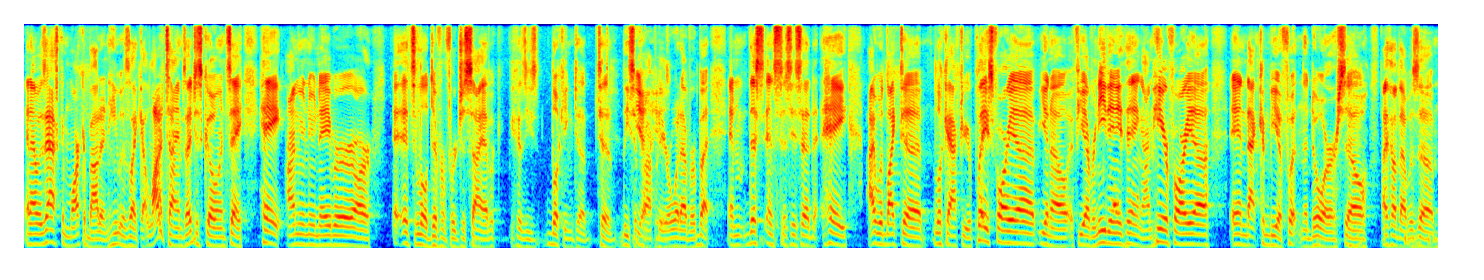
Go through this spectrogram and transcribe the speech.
And I was asking Mark about it, and he was like, a lot of times I just go and say, hey, I'm your new neighbor, or it's a little different for Josiah because he's looking to, to lease a Yeah, property or whatever. But in this instance, he said, hey, I would like to look after your place for you. You know, if you ever need anything, I'm here for you. And that can be a foot in the door. So I thought that was a,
